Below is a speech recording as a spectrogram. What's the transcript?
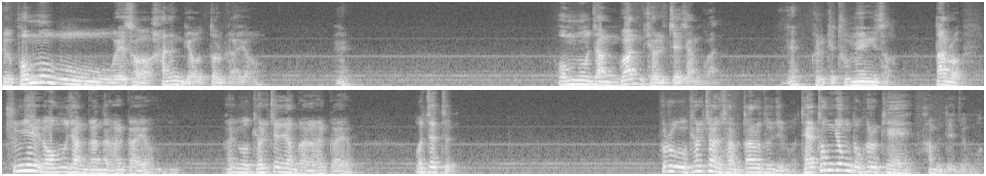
그 법무부에서 하는 게 어떨까요? 예? 업무장관, 결재장관. 예? 그렇게 두 명이서 따로 추미애가 업무장관을 할까요? 아니 뭐 결재장관을 할까요? 어쨌든. 그리고 결재하는 사람 따로 두지 뭐. 대통령도 그렇게 하면 되죠 뭐.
